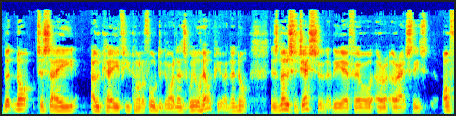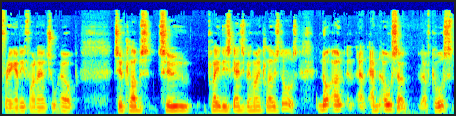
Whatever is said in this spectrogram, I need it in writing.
but not to say okay, if you can't afford the guidelines, we'll help you. And they're not. There's no suggestion that the EFL are, are actually offering any financial help to clubs to play these games behind closed doors. Not and also, of course,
